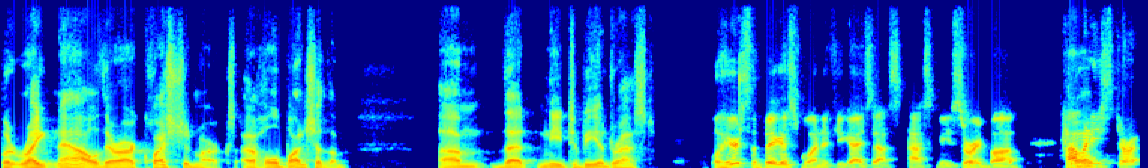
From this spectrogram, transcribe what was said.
But right now, there are question marks, a whole bunch of them, um, that need to be addressed. Well, here's the biggest one. If you guys ask, ask me, sorry, Bob. How Oh. many start?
